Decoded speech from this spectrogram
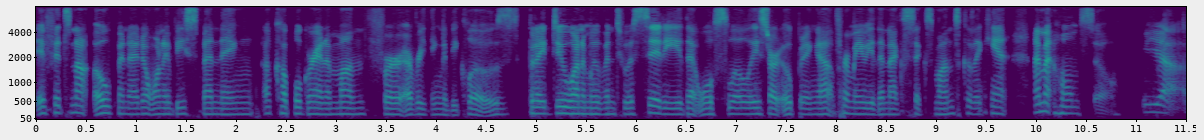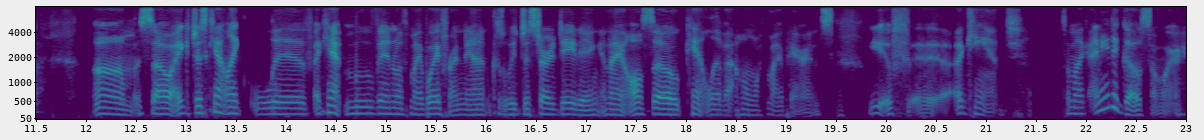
if it's not open, I don't want to be spending a couple grand a month for everything to be closed. But I do want to move into a city that will slowly start opening up for maybe the next six months because I can't, I'm at home still. Yeah. Um, so I just can't like live. I can't move in with my boyfriend yet because we just started dating, and I also can't live at home with my parents. You, if, uh, I can't. So I'm like, I need to go somewhere.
